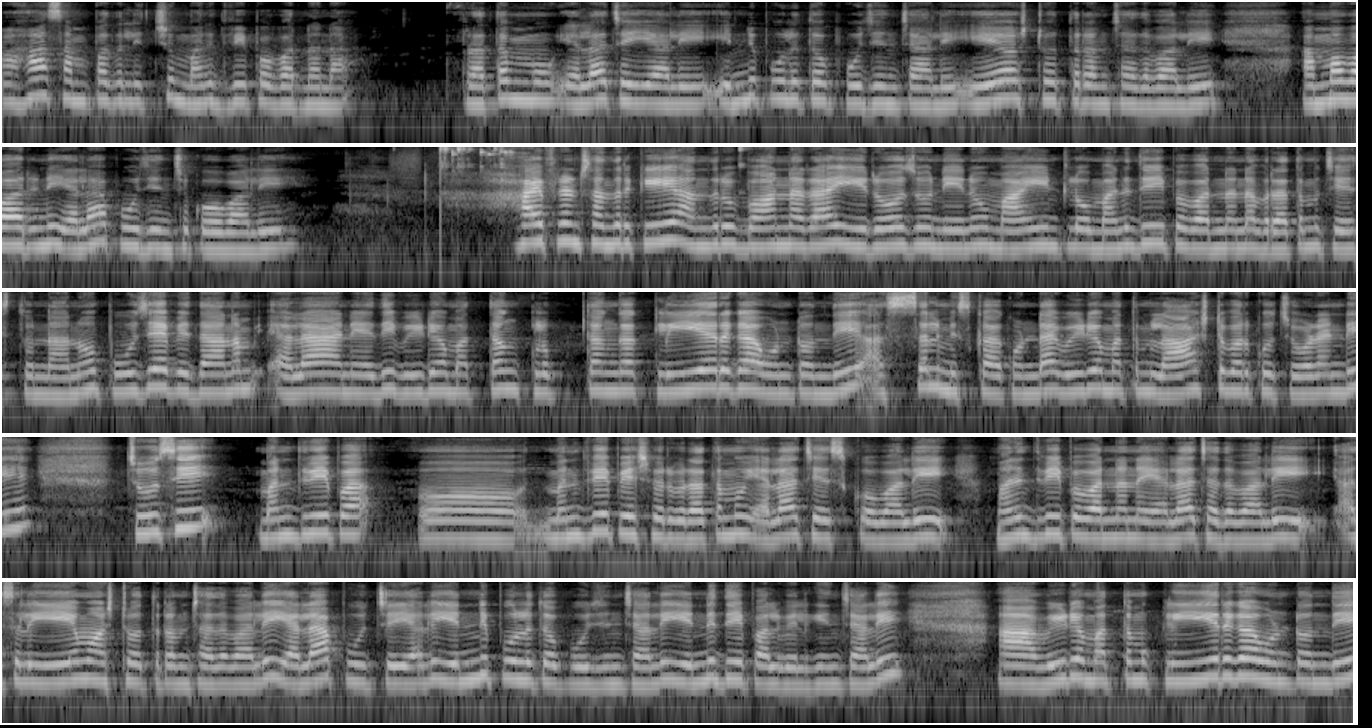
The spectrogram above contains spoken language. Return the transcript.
మహాసంపదలిచ్చు మణిద్వీప వర్ణన వ్రతము ఎలా చేయాలి ఎన్ని పూలతో పూజించాలి? ఏ అష్టోత్తరం చదవాలి? అమ్మవారిని ఎలా పూజించుకోవాలి? హాయ్ ఫ్రెండ్స్ అందరికీ. అందరూ బాగున్నారా? ఈరోజు నేను మా ఇంట్లో మణిద్వీప వర్ణన వ్రతం చేస్తున్నాను. పూజే విధానం ఎలా అనేది వీడియో మొత్తం క్లుప్తంగా క్లియర్గా ఉంటుంది. అస్సలు మిస్ కాకుండా వీడియో మొత్తం లాస్ట్ వరకు చూడండి. చూసి మణిద్వీప మణిద్వీపేశ్వర వ్రతము ఎలా చేసుకోవాలి? మణిద్వీప వర్ణన ఎలా చదవాలి? అసలు ఏం అష్టోత్తరం చదవాలి? ఎలా పూజ చేయాలి? ఎన్ని పూలతో పూజించాలి? ఎన్ని దీపాలు వెలిగించాలి? ఆ వీడియో మొత్తం క్లియర్గా ఉంటుంది.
